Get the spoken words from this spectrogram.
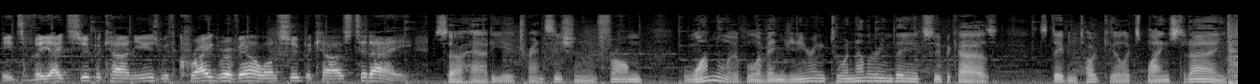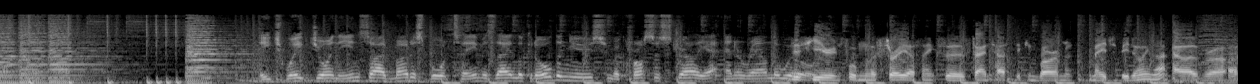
It's V8 Supercar News with Craig Ravel on Supercars Today. So, how do you transition from one level of engineering to another in V8 Supercars? Stephen Toadkill explains today. Each week, join the Inside Motorsport team as they look at all the news from across Australia and around the world. This year in Formula 3, I think is a fantastic environment for me to be doing that. However, I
